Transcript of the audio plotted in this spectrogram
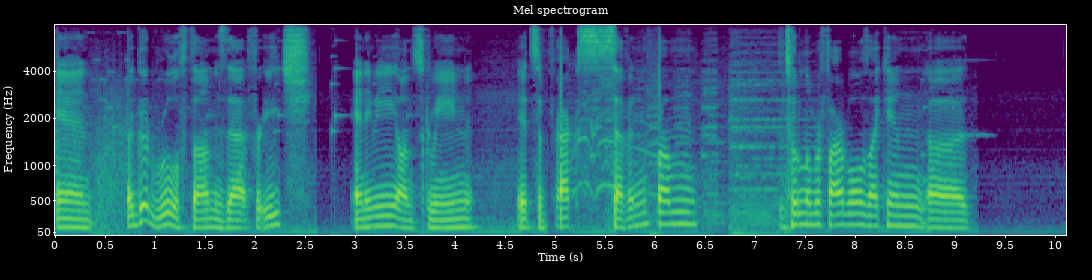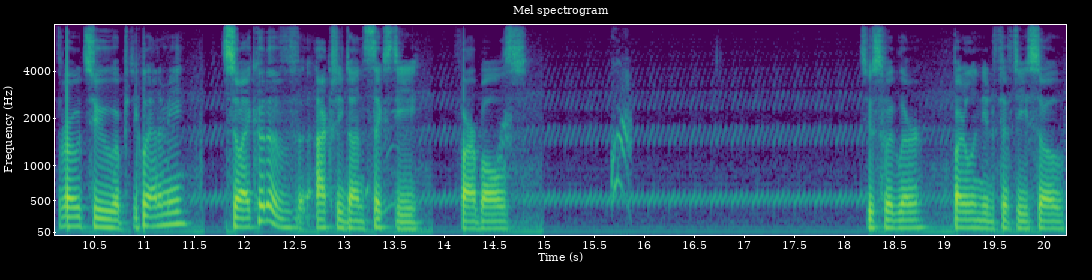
And a good rule of thumb is that for each enemy on screen, it subtracts 7 from the total number of fireballs I can uh, throw to a particular enemy. So I could have actually done 60 fireballs to Swiggler, but I only needed 50, so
